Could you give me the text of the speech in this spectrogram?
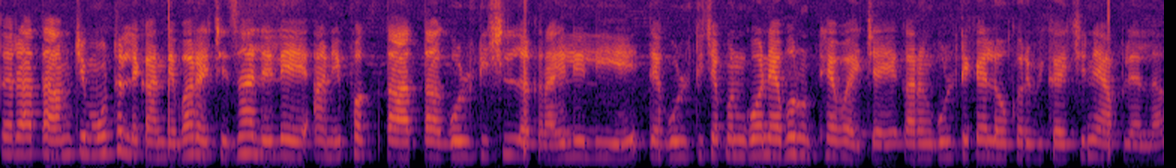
तर आता आमचे मोठले कांदे भरायचे झालेले आहे आणि फक्त आता गोलटी शिल्लक राहिलेली आहे. त्या गोलटीच्या पण गोण्या भरून ठेवायच्या आहे कारण गोलटी काय लवकर विकायची नाही आपल्याला.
